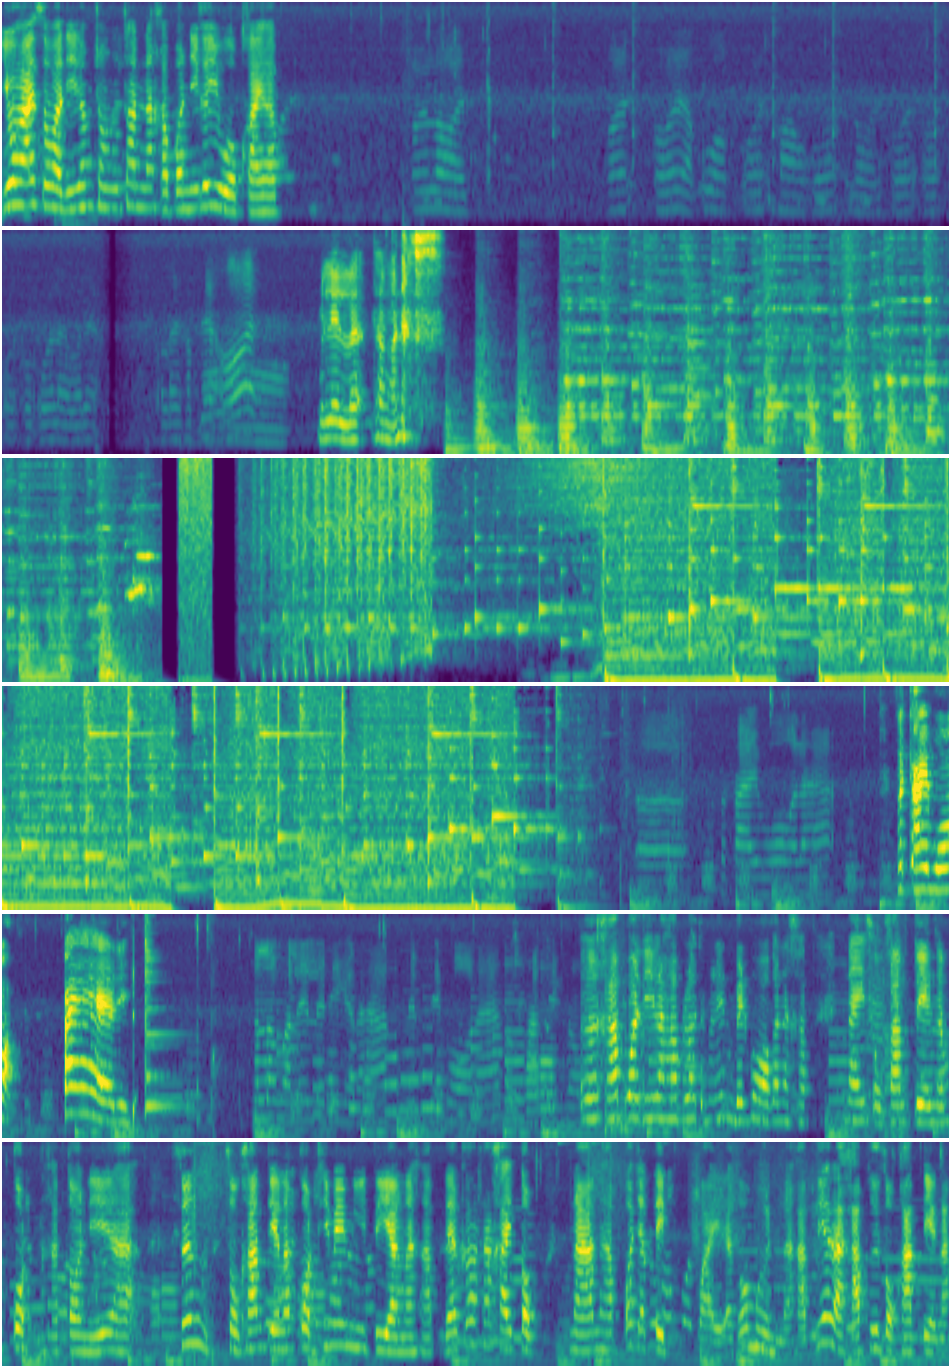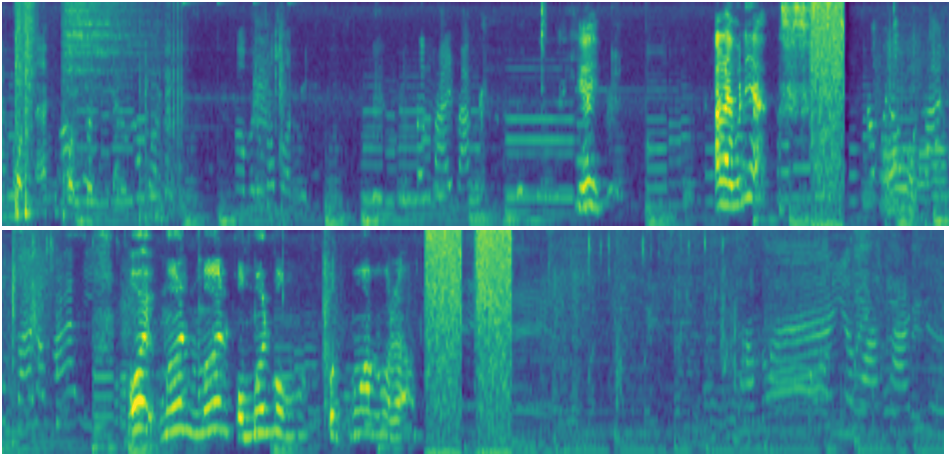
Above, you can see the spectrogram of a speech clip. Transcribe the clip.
โยฮายสวัสดีท่านผู้ชมทุกท่านนะครับ วันนี้ก็อยู่กับใครครับ โอ้ยลอยโอ้ยโอ้ยอยากอ้วกโอ้ยเมาโอ้ยลอยโอ้ยโอ้ยโอ้ยโอ้ยโอ้ยอะไรวะเนี่ยอะไรครับเนี่ยโอ้ย ไม่เล่นแล้วถ้างั้น กายวอล์แป้ดิ งั้นเรามาเล่นเล่นนี่กันนะฮะเล่นเบสบอลนะฮะสงครามเทคโนเออครับ วันนี้นะครับเราจะมาเล่นเบสบอลกันนะครับ ในสงครามเตียงน้ำกรดนะครับ ตอนนี้นะฮะซึ่งสงครามเตียงน้ำกรดที่ไม่มีเตียงนะครับ แล้วก็ถ้าใครตกน้ำนะครับ ก็จะติดไฟแล้วก็มึนนะครับเนี่ยแหละครับ คือสงครามเตียงน้ำกรดนะทุกคนตรงนี้นะดูข้างบนดิโอ้มาดูข้างบนดิต้นไม้บักเฮ้ยอะไรวะเนี่ย เอาไปเอาขุดซ้ายขุดซ้ายทำไม โอ้ยมึนมึนผมมึนผมปุดมั่วไปหมดแล้วทำไมอย่าวางท้ายที่เดิ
